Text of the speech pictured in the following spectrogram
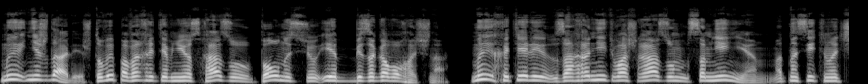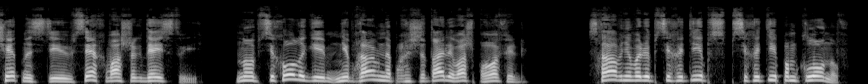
Мы не ждали, что вы поверите в нее сразу, полностью и безоговорочно. Мы хотели загранить ваш разум сомнением относительно тщетности всех ваших действий. Но психологи неправильно просчитали ваш профиль. Сравнивали психотип с психотипом клонов,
